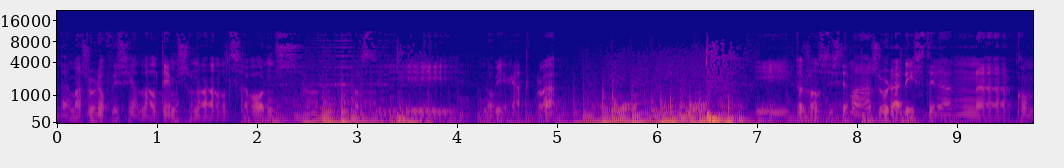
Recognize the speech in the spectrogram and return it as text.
de mesura oficial del temps són els segons, per si no havia quedat clar. I tots els sistemes horaris tenen eh, com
